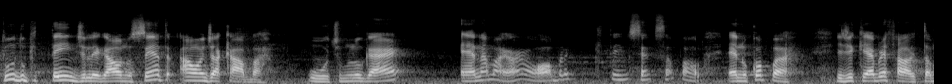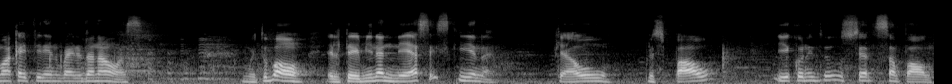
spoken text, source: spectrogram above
tudo que tem de legal no centro, aonde acaba? O último lugar é na maior obra que tem no centro de São Paulo, é no Copan. E de quebra ele fala, toma uma caipirinha no bar da Dona Onça. Muito bom. Ele termina nessa esquina, que é o principal ícone do centro de São Paulo.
